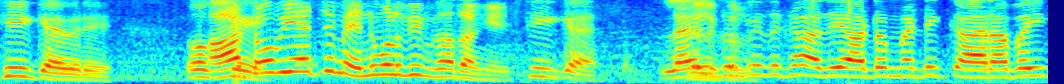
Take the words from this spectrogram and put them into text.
ਠੀਕ ਹੈ ਵੀਰੇ। ਆਟੋ ਵੀ ਇਹ ਚ ਮੈਨੂਅਲ ਵੀ ਵਿਖਾ ਦਾਂਗੇ। ਠੀਕ ਹੈ। ਲੈ ਗੁਰਪ੍ਰੀਤ ਦਿਖਾ ਦੇ ਆਟੋਮੈਟਿਕ ਕਾਰ ਆ ਬਾਈ।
